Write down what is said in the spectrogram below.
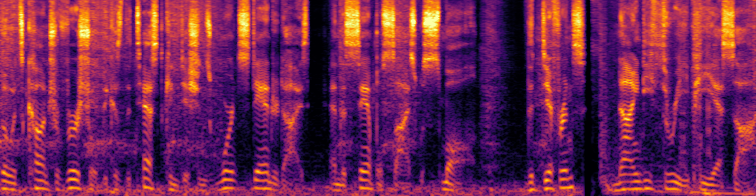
though it's controversial because the test conditions weren't standardized and the sample size was small. The difference? 93 psi.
